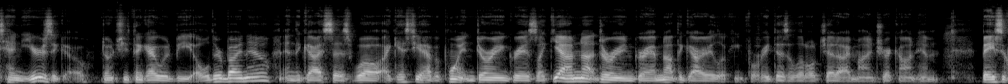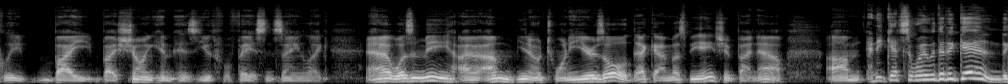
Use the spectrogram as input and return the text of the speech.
10 years ago. Don't you think I would be older by now? And the guy says, Well, I guess you have a point. And Dorian Gray is like, Yeah, I'm not Dorian Gray. I'm not the guy you're looking for. He does a little Jedi mind trick on him, basically by by showing him his youthful face and saying, like, eh, it wasn't me. I, am you know, 20 years old. That guy must be ancient by now. Um, and he gets away with it again. The,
